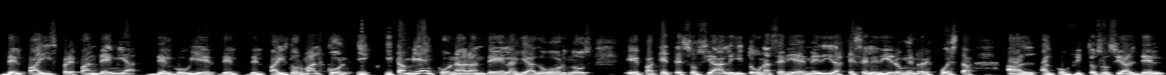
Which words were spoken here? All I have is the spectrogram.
del país prepandemia, del gobierno, del, del, país normal, con, y, y, también con arandelas y adornos, eh, paquetes sociales y toda una serie de medidas que se le dieron en respuesta al, conflicto social del,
